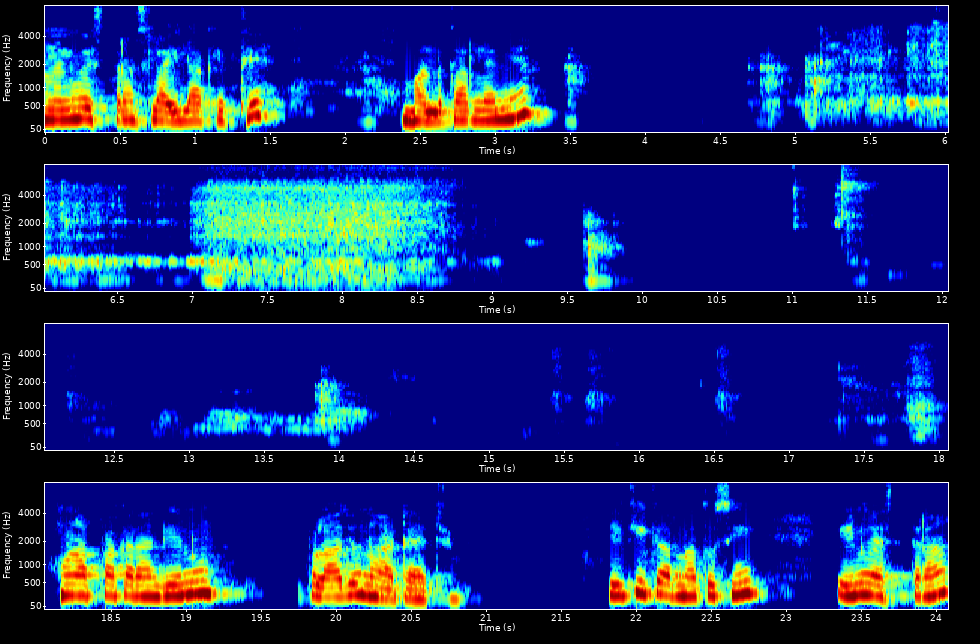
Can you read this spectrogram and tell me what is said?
ਹੁਣ ਇਹਨੂੰ ਇਸ ਤਰ੍ਹਾਂ ਸਿਲਾਈ ਲਾ ਕੇ ਇੱਥੇ ਬੰਦ ਕਰ ਲੈਂਦੇ ਆ ਹੁਣ ਆਪਾਂ ਕਰਾਂਗੇ ਇਹਨੂੰ ਪਲਾਜੋ ਨਾਲ ਅਟੈਚ। ਇਹ ਕੀ ਕਰਨਾ ਤੁਸੀਂ? ਇਹਨੂੰ ਇਸ ਤਰ੍ਹਾਂ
